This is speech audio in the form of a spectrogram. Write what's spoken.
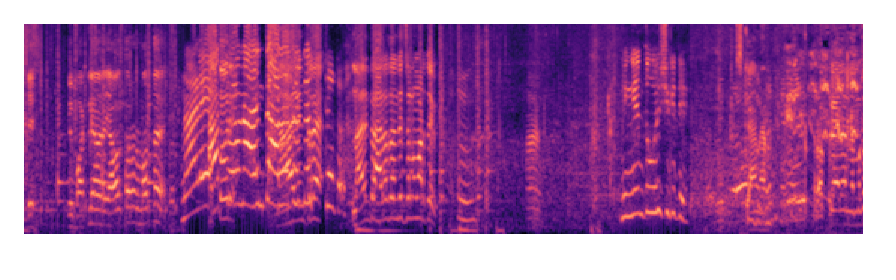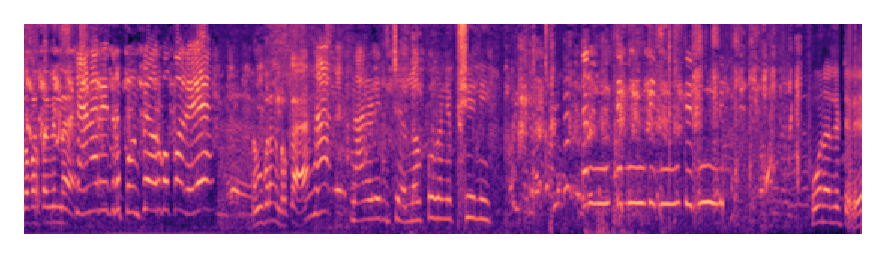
ಎಡೆ ಈ ಬಾಟ್ಲಿ ಯಾವಾಗ ತರ ಮತ್ತೆ? ನಾಳೆ ಹಾಕೋಣ ಅಂತ ನಾಳಿಂತ್ರ ಆಲೋಚನೆ ನಾಳಿಂತ್ರ ಆದ ದಂಧೆ ಚಲೋ ಮಾಡ್ತೇವೆ. ಹ್ಮ್. ನಿಂಗೇನ್ ತಗೋ ಸಿಗಿದೆ ಸ್ಕ್ಯಾನರ್ ರೊಕ್ಕ ಎಲ್ಲ ನಮಗ ಬರ್ತಾವಿನ್ನ ಸ್ಕ್ಯಾನರ್ ಇದ್ರೆ ಫೋನ್ ಪೇ ಅವ್ರಿಗೆ ಹೋಗ್ಕೊಳ್ಳಿ ನಮಗ್ ಬರಂಗಿಲ್ಲ ರೊಕ್ಕ? ನಾನು ನೆಪ್ಸಿನಿ ಫೋನಲ್ಲಿ ಇಟ್ಟಿಲಿ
